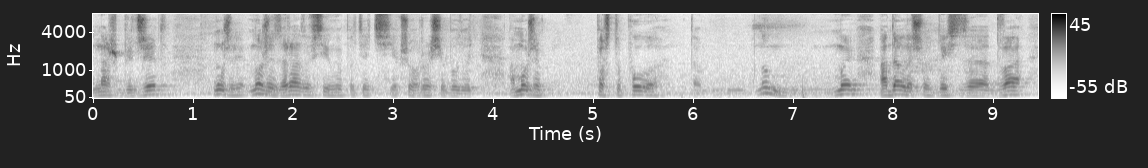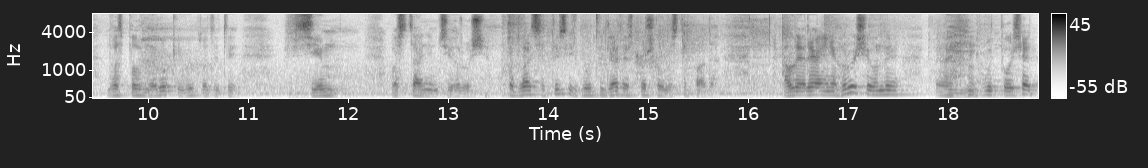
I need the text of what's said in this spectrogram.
наш бюджет. Може, може зразу всі виплатять, якщо гроші будуть, а може поступово. Там, ну, ми гадали, що десь за 2-2,5 роки виплатити всім останнім ці гроші. По 20 тисяч будуть виділяти з 1 листопада. Але реальні гроші вони е, будуть отримати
